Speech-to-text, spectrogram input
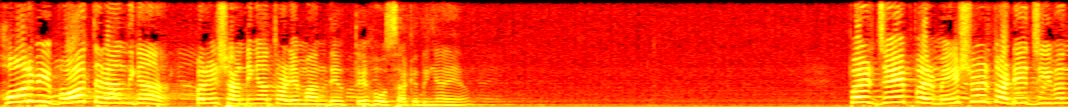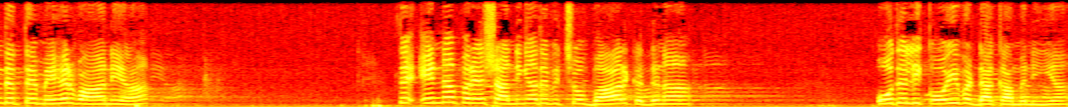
ਹੋਰ ਵੀ ਬਹੁਤ ਤਰ੍ਹਾਂ ਦੀਆਂ ਪਰੇਸ਼ਾਨੀਆਂ ਤੁਹਾਡੇ ਮਨ ਦੇ ਉੱਤੇ ਹੋ ਸਕਦੀਆਂ ਆ। ਪਰ ਜੇ ਪਰਮੇਸ਼ਵਰ ਤੁਹਾਡੇ ਜੀਵਨ ਦੇ ਉੱਤੇ ਮਿਹਰਬਾਨ ਆ, ਤੇ ਇਹਨਾਂ ਪਰੇਸ਼ਾਨੀਆਂ ਦੇ ਵਿੱਚੋਂ ਬਾਹਰ ਕੱਢਣਾ ਉਹਦੇ ਲਈ ਕੋਈ ਵੱਡਾ ਕੰਮ ਨਹੀਂ ਆ।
